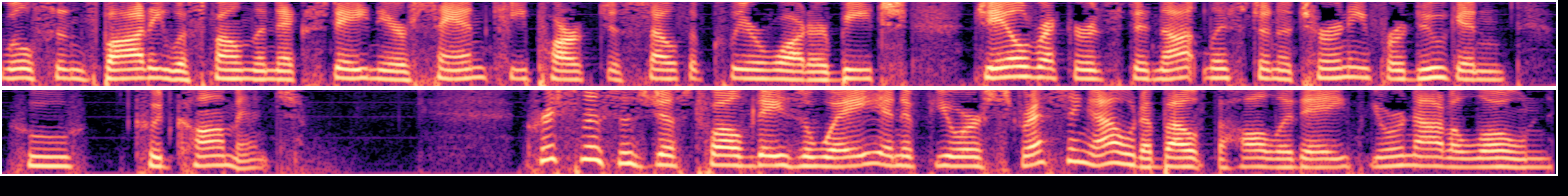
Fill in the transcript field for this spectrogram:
Wilson's body was found the next day near Sand Key Park, just south of Clearwater Beach. Jail records did not list an attorney for Dugan who could comment. Christmas is just 12 days away, and if you're stressing out about the holiday, you're not alone.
